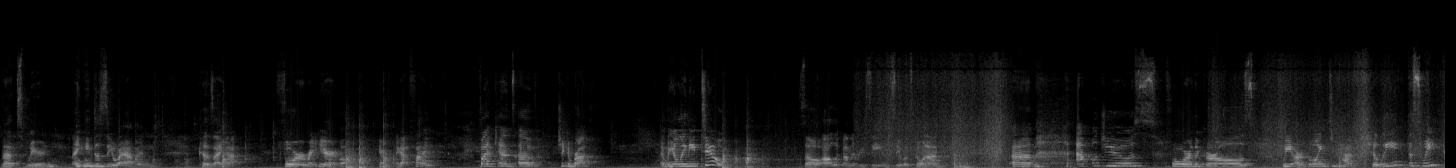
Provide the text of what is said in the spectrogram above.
that's weird. I need to see what happened because I got four right here. Well, here, I got five. Five cans of chicken broth and we only need two. So I'll look on the receipt and see what's going on. Um, apple juice for the girls. We are going to have chili this week.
